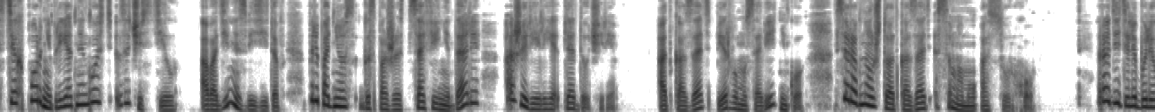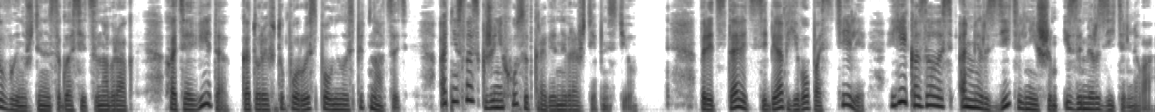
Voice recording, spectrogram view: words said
С тех пор неприятный гость зачастил, а в один из визитов преподнес госпоже Софине Дали ожерелье для дочери. Отказать первому советнику все равно, что отказать самому Ассурху. Родители были вынуждены согласиться на брак, хотя Вита, которой в ту пору исполнилось пятнадцать, отнеслась к жениху с откровенной враждебностью. Представить себя в его постели ей казалось омерзительнейшим из омерзительного,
